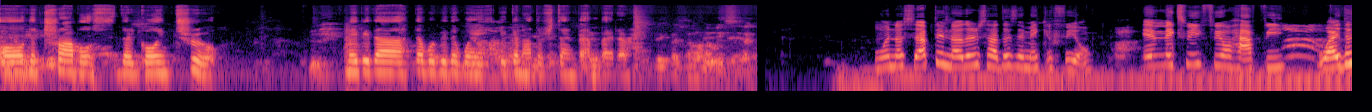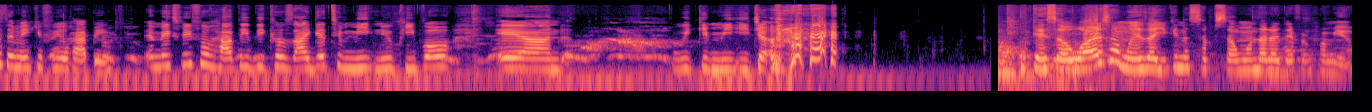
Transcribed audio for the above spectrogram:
all the troubles they're going through. Maybe that, that would be the way you can understand them better. When accepting others, how does it make you feel? it makes me feel happy. Why does it make you feel happy? It makes me feel happy because I get to meet new people and we can meet each other. Okay, so what are some ways that you can accept someone that are different from you?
